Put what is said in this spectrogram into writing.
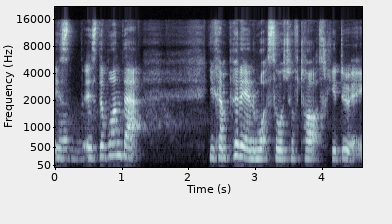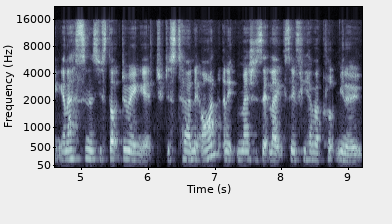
is heard of it. is the one that you can put in what sort of task you're doing, and as soon as you start doing it, you just turn it on, and it measures it. Like, so if you have a, you know,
